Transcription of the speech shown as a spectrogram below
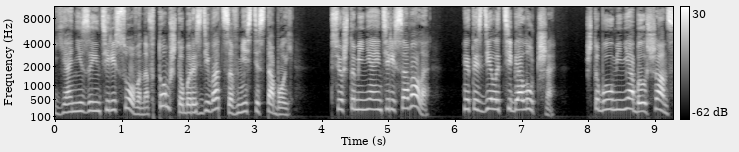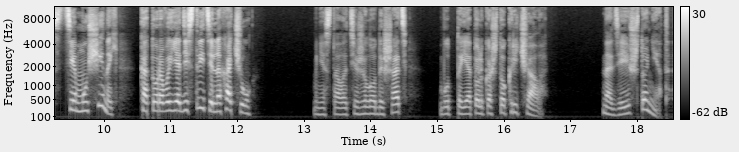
Я не заинтересована в том, чтобы раздеваться вместе с тобой». Все, что меня интересовало, это сделать тебя лучше, чтобы у меня был шанс с тем мужчиной, которого я действительно хочу». Мне стало тяжело дышать, будто я только что кричала. Надеюсь, что нет.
